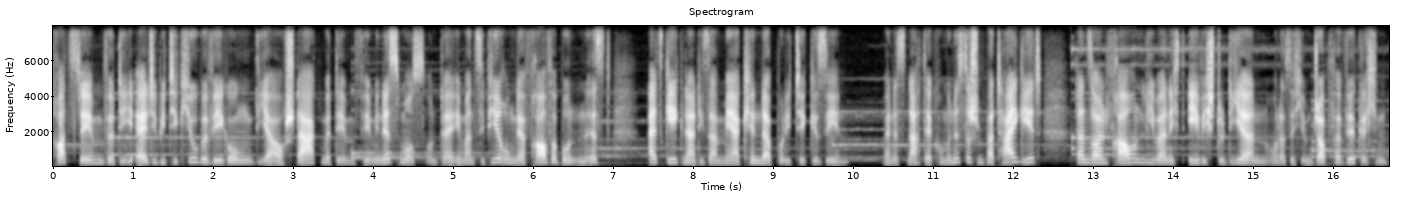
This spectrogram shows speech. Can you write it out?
Trotzdem wird die LGBTQ-Bewegung, die ja auch stark mit dem Feminismus und der Emanzipierung der Frau verbunden ist, als Gegner dieser Mehr-Kinder-Politik gesehen. Wenn es nach der kommunistischen Partei geht, dann sollen Frauen lieber nicht ewig studieren oder sich im Job verwirklichen,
